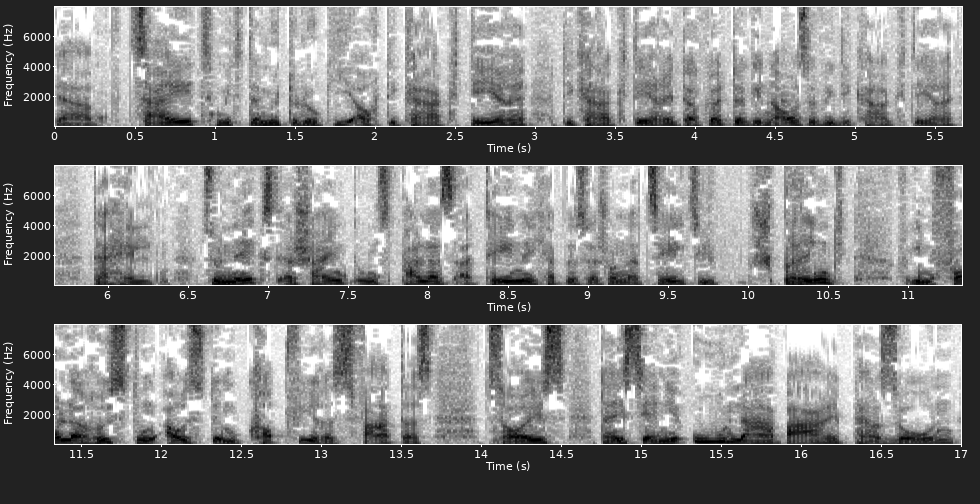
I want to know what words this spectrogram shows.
der Zeit, mit der Mythologie auch die Charaktere, die Charaktere der Götter genauso wie die Charaktere der Helden. Zunächst erscheint uns Pallas Athene, ich habe das ja schon erzählt, sie springt in voller Rüstung aus dem Kopf ihres Vaters Zeus. Da ist sie eine unnahbare Person.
